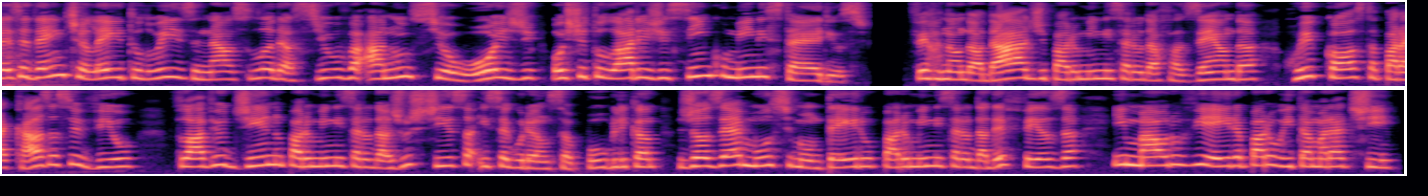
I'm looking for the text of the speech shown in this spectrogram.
presidente eleito Luiz Inácio Lula da Silva anunciou hoje os titulares de cinco ministérios. Fernando Haddad para o Ministério da Fazenda, Rui Costa para a Casa Civil, Flávio Dino para o Ministério da Justiça e Segurança Pública, José Múcio Monteiro para o Ministério da Defesa e Mauro Vieira para o Itamaraty.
